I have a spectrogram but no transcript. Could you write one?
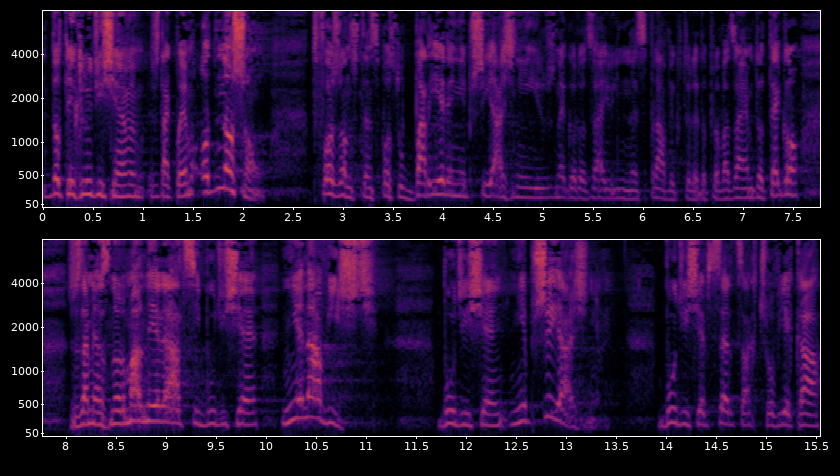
do tych ludzi się, że tak powiem, odnoszą, tworząc w ten sposób bariery nieprzyjaźni i różnego rodzaju inne sprawy, które doprowadzają do tego, że zamiast normalnej relacji budzi się nienawiść, budzi się nieprzyjaźń, budzi się w sercach człowieka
